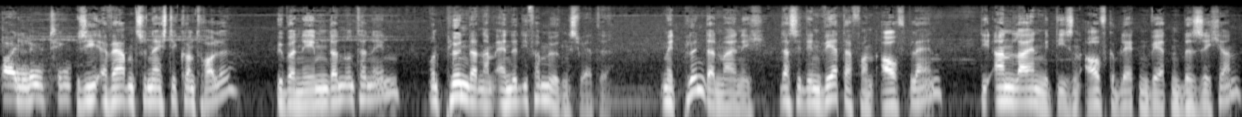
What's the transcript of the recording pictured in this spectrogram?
by looting Sie erwerben zunächst die Kontrolle, übernehmen dann Unternehmen und plündern am Ende die Vermögenswerte. Mit plündern meine ich, dass sie den Wert davon aufblähen, die Anleihen mit diesen aufgeblähten Werten besichern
